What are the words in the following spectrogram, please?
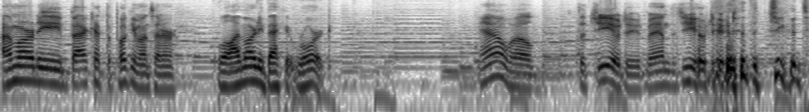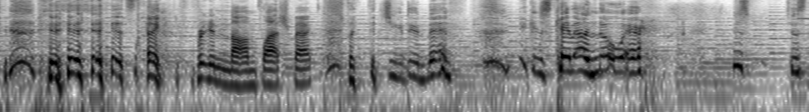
I'm already back at the Pokemon Center. well, I'm already back at Roark. Yeah, well, the Geodude, man, the Geodude. the Geodude. it's like friggin' non-flashbacks. It's like the Geodude, man. He just came out of nowhere. Just, just.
